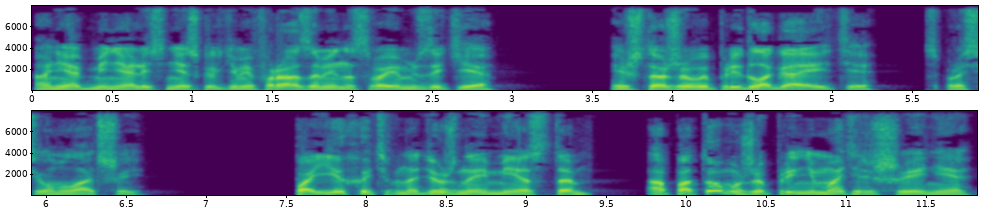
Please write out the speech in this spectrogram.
Они обменялись несколькими фразами на своем языке. «И что же вы предлагаете?» — спросил младший. «Поехать в надежное место, а потом уже принимать решение.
